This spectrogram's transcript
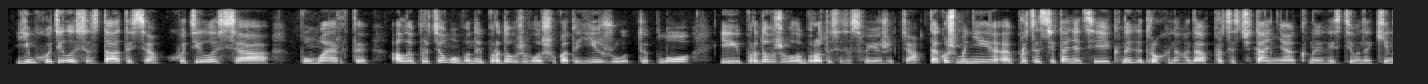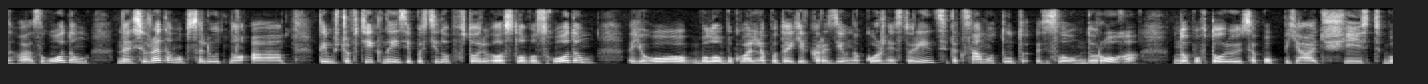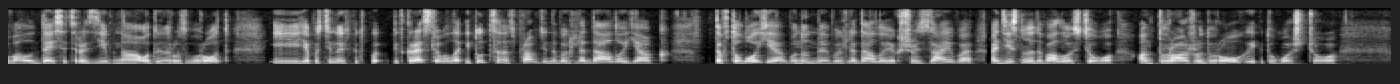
їм хотілося здатися, хотілося померти, але при цьому вони продовжували шукати їжу, тепло і продовжували боротися за своє життя. Також мені е, процес читання цієї книги трохи нагадав процес читання книги Стівена Кінга згодом, не сюжетом абсолютно, а тим, що в тій книзі постійно повторювало слово згодом. Його було буквально по декілька разів на кожній сторінці. Так само тут зі словом дорога воно повторюється по 5-6, бувало 10 разів на один розворот. І я постійно їх підкреслювала. І тут це насправді не виглядало як тавтологія, воно не виглядало як щось зайве, а дійсно додавало ось цього антуражу дороги і того, що.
